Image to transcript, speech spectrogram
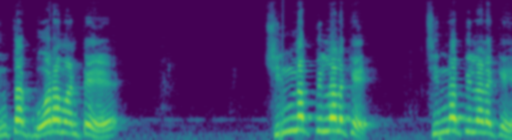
ఎంత ఘోరం అంటే చిన్న పిల్లలకే చిన్న పిల్లలకే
